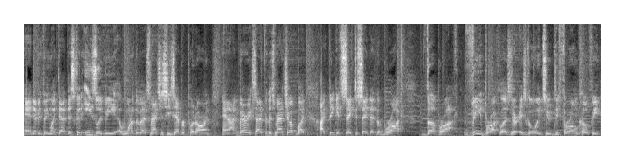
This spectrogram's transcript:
and everything like that, this could easily be one of the best matches he's ever put on, and I'm very excited for this matchup, but I think it's safe to say that the Brock the Brock. The Brock Lesnar is going to dethrone Kofi,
